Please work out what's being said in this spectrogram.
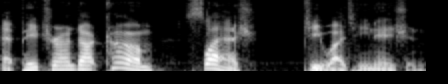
at patreon.com slash TYTNation.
